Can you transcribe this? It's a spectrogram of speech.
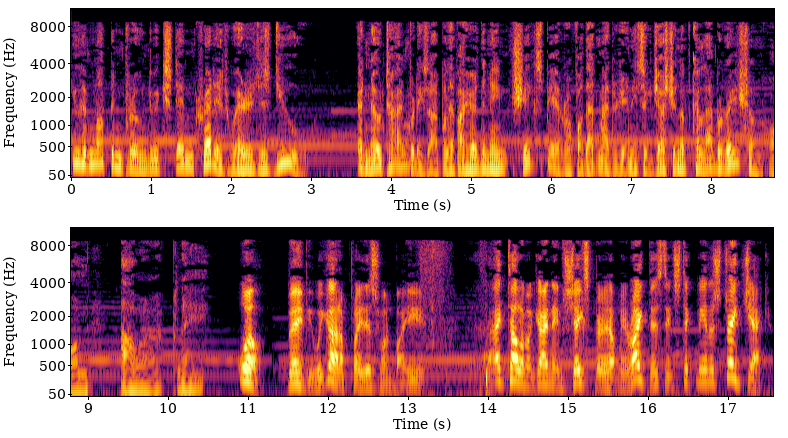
you have not been prone to extend credit where it is due. At no time, for example, have I heard the name Shakespeare, or for that matter, any suggestion of collaboration on our play. Well, baby, we gotta play this one by ear. I tell him a guy named Shakespeare helped me write this, they'd stick me in a straitjacket.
